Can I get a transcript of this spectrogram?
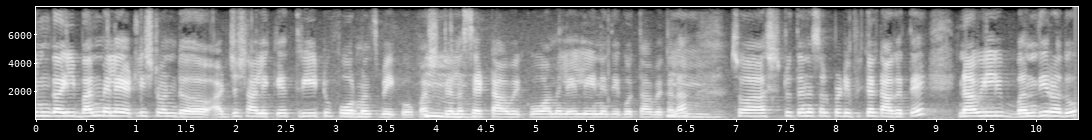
ನಿಮ್ಗೆ ಇಲ್ಲಿ ಬಂದಮೇಲೆ ಅಟ್ಲೀಸ್ಟ್ ಒಂದು ಅಡ್ಜಸ್ಟ್ ಆಗಲಿಕ್ಕೆ ತ್ರೀ ಟು ಫೋರ್ ಮಂತ್ಸ್ ಬೇಕು. ಫಸ್ಟ್ ಎಲ್ಲ ಸೆಟ್ ಆಗಬೇಕು ಆಮೇಲೆ ಎಲ್ಲಿ ಏನಿದೆ ಗೊತ್ತಾಗಬೇಕಲ್ಲ? ಸೊ ಅಷ್ಟು ತನಕ ಸ್ವಲ್ಪ ಡಿಫಿಕಲ್ಟ್ ಆಗುತ್ತೆ. ನಾವಿಲ್ಲಿ ಬಂದಿರೋದು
